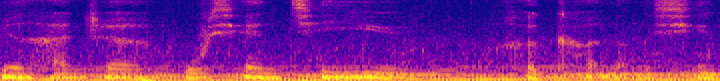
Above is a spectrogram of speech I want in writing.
蕴含着无限机遇和可能性。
